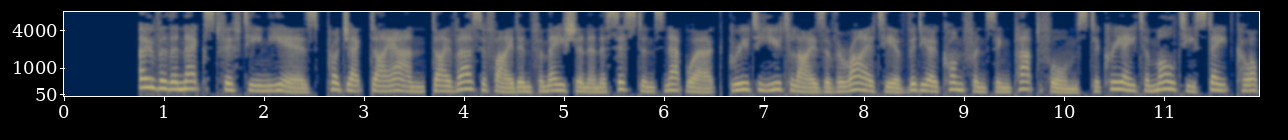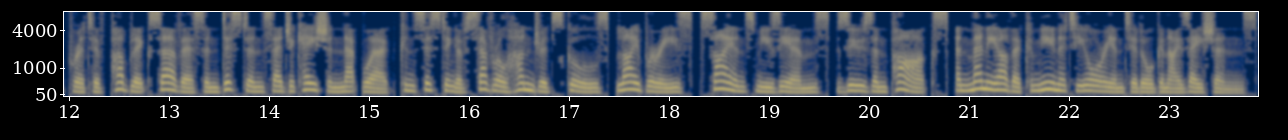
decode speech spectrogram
Over the next 15 years, Project Diane Diversified Information and Assistance Network grew to utilize a variety of videoconferencing platforms to create a multi-state cooperative public service and distance education network consisting of several hundred schools, libraries, science museums, zoos and parks, and many other community-oriented organizations.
